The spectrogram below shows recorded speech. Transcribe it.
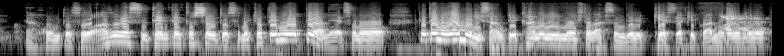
思いや、ほんとそう。アドレス転々としてると、その拠点によってはね、その、拠点にヤモリさんっていう管理人の人が住んでるケースが結構あるんだけども、はいはいはい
